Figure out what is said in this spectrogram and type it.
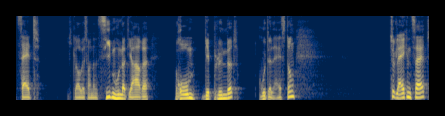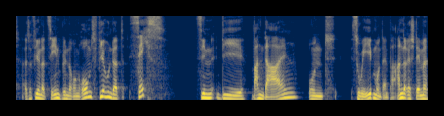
seit, ich glaube, es waren dann 700 Jahre, Rom geplündert. Gute Leistung. Zur gleichen Zeit, also 410 Plünderung Roms, 406 sind die Vandalen und Sueben und ein paar andere Stämme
